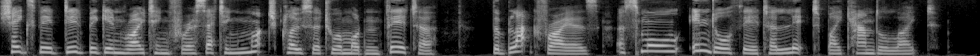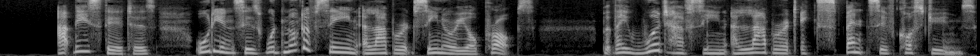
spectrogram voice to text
Shakespeare did begin writing for a setting much closer to a modern theatre the Blackfriars, a small indoor theatre lit by candlelight. At these theatres, audiences would not have seen elaborate scenery or props, but they would have seen elaborate, expensive costumes.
